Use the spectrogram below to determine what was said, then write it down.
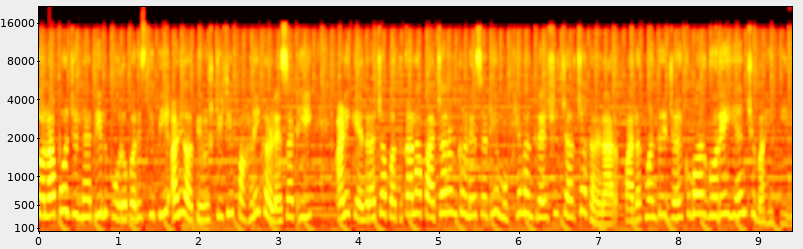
सोलापूर जिल्ह्यातील पूरपरिस्थिती आणि अतिवृष्टीची पाहणी करण्यासाठी आणि केंद्राच्या पथकाला पाचारण करण्यासाठी मुख्यमंत्र्यांशी चर्चा करणार. पालकमंत्री जयकुमार गोरे यांची माहिती.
